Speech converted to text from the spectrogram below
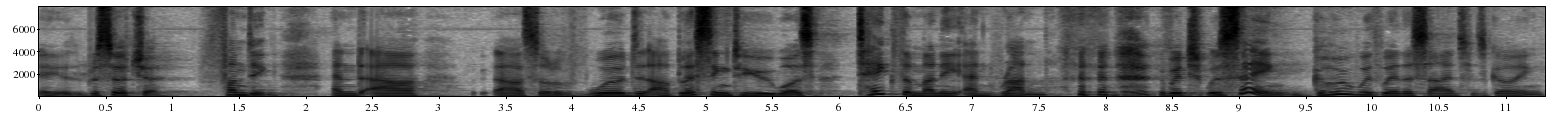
a researcher funding. And our, our sort of word, our blessing to you was take the money and run, which was saying go with where the science was going.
